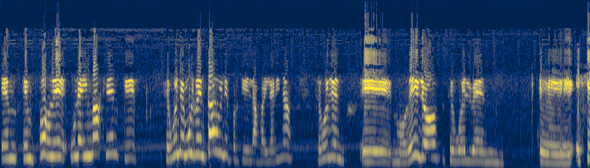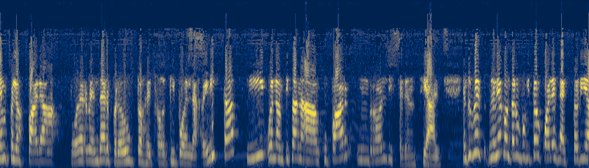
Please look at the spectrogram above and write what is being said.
en, en pos de una imagen que se vuelve muy rentable porque las bailarinas se vuelven eh, modelos, se vuelven eh, ejemplos para poder vender productos de todo tipo en las revistas y bueno, empiezan a ocupar un rol diferencial. Entonces, les voy a contar un poquito cuál es la historia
